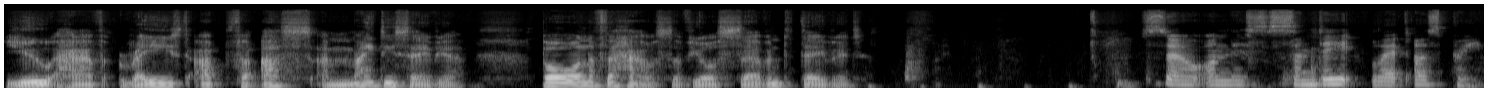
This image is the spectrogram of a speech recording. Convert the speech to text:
You have raised up for us a mighty Saviour, born of the house of your servant David. So on this Sunday, let us pray.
